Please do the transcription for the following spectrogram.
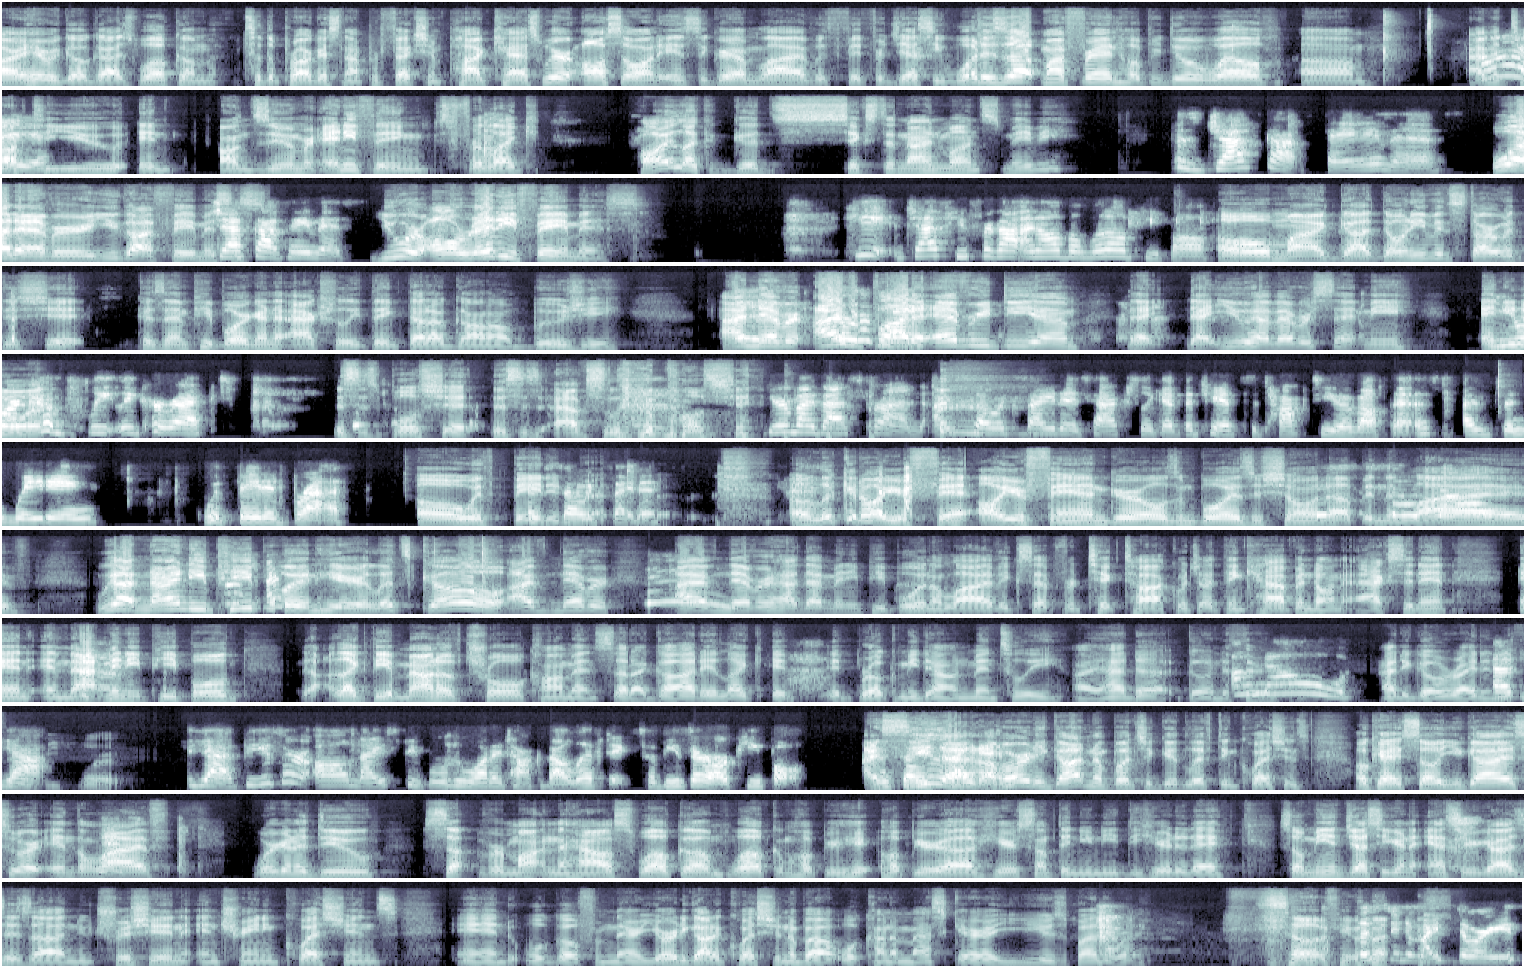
All right, here we go, guys. Welcome to the Progress Not Perfection podcast. We're also on Instagram Live with Fit for Jesse. What is up, my friend? Hope you're doing well. Um, I haven't Hi. talked to you in on Zoom or anything for like probably like a good six to nine months, maybe. Because Jeff got famous. Whatever. You got famous. Jeff got famous. you were already famous. He Jeff, you've forgotten all the little people. Oh my God. Don't even start with this shit. Cause then people are gonna actually think that I've gone all bougie. I never I reply okay. to every DM that that you have ever sent me. And you, you know are what? completely correct. this is bullshit. This is absolute bullshit. You're my best friend. I'm so excited to actually get the chance to talk to you about this. I've been waiting with bated breath. Oh, with bated breath. so breath. excited. Oh, look at all your fan all your fan girls and boys are showing This up in the so live. We got 90 people in here. Let's go. I've never I have never had that many people in a live except for TikTok, which I think happened on accident. And and that many people, like the amount of troll comments that I got, it like it it broke me down mentally. I had to go into therapy. Oh no. I had to go right into Uh, yeah. therapy for it. Yeah, these are all nice people who want to talk about lifting. So these are our people. I I'm so see that. I've already gotten a bunch of good lifting questions. Okay, so you guys who are in the live, we're gonna do so, Vermont in the house. Welcome, welcome. Hope you're here. Hope you're uh, something you need to hear today. So me and Jesse are gonna answer your guys' uh, nutrition and training questions, and we'll go from there. You already got a question about what kind of mascara you use, by the way. So if you want. Listen to my stories.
